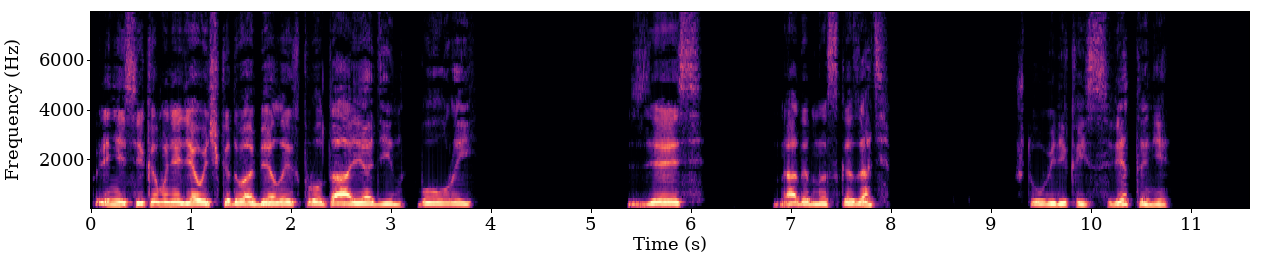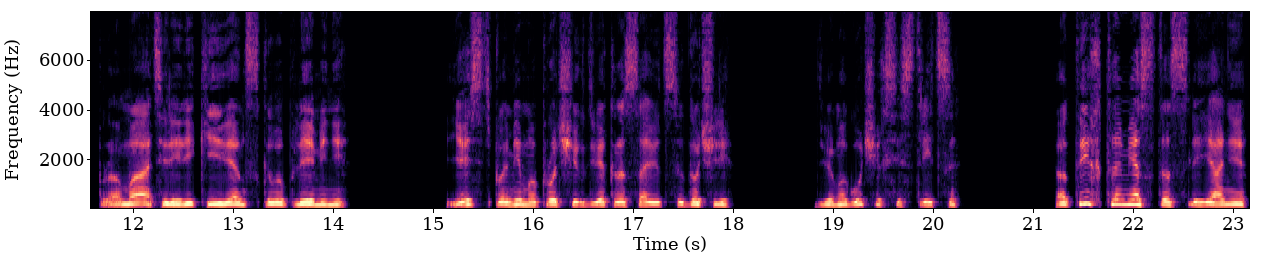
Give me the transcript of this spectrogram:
Принеси-ка мне, девочка, два белых прута и один бурый. Здесь надобно сказать, что у Великой Светани, про матери реки Венского племени, есть, помимо прочих, две красавицы-дочери, две могучих сестрицы. От их-то места слияния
